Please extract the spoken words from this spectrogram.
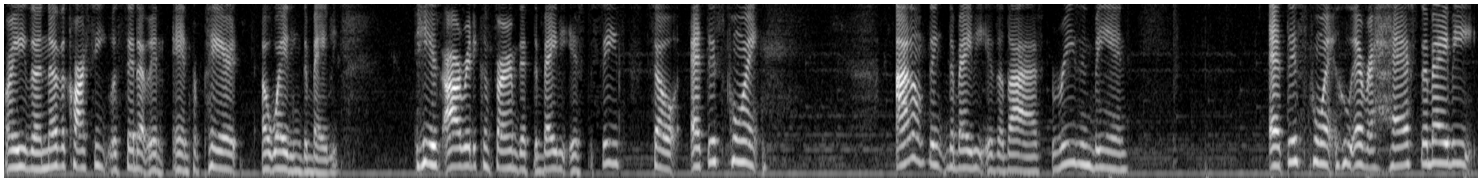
or either another car seat was set up and, and prepared awaiting the baby. He has already confirmed that the baby is deceased. So at this point, I don't think the baby is alive. Reason being, at this point, whoever has the baby,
